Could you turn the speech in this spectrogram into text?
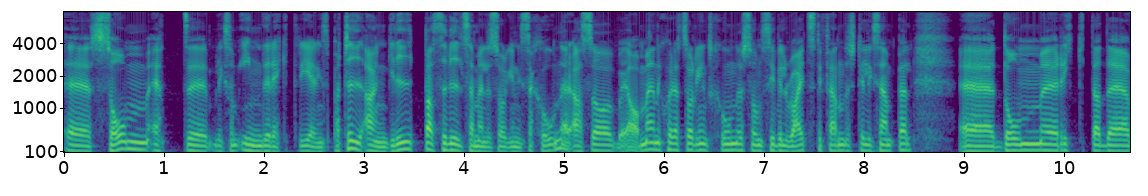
eh, som ett eh, liksom indirekt regeringsparti angripa civilsamhällesorganisationer, alltså ja, människorättsorganisationer som Civil Rights Defenders till exempel. Eh, de riktade,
